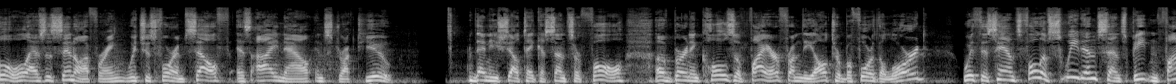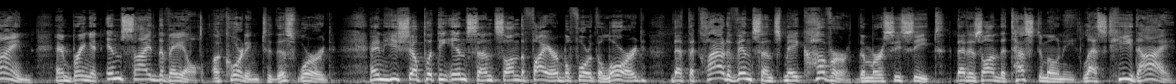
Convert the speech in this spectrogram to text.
bull as a sin offering, which is for himself, as I now instruct you. Then he shall take a censer full of burning coals of fire from the altar before the Lord, with his hands full of sweet incense beaten fine, and bring it inside the veil, according to this word. And he shall put the incense on the fire before the Lord, that the cloud of incense may cover the mercy seat that is on the testimony, lest he die.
